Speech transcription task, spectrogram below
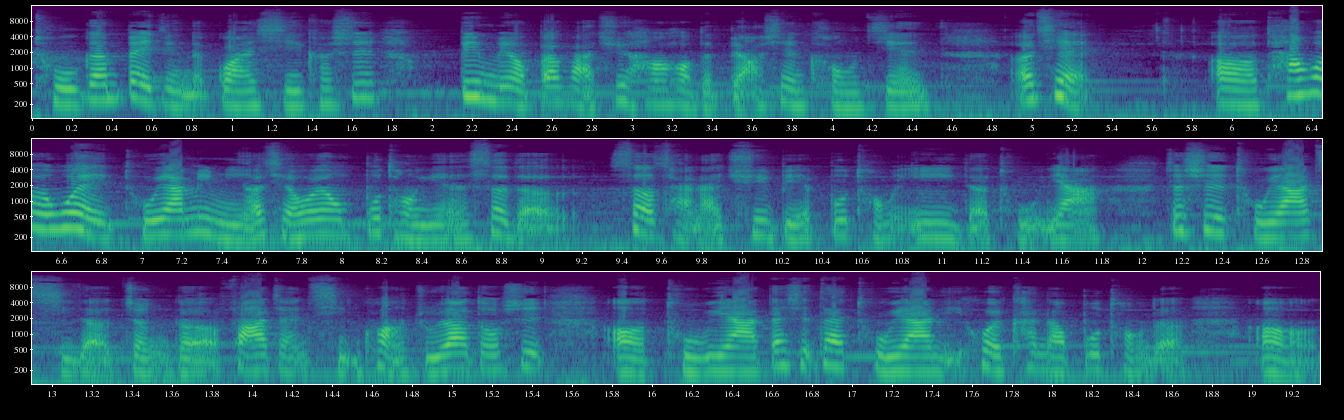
图跟背景的关系，可是。并没有办法去好好的表现空间，而且，呃，他会为涂鸦命名，而且会用不同颜色的色彩来区别不同意义的涂鸦。这是涂鸦期的整个发展情况，主要都是呃涂鸦，但是在涂鸦里会看到不同的呃。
